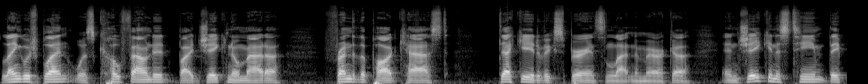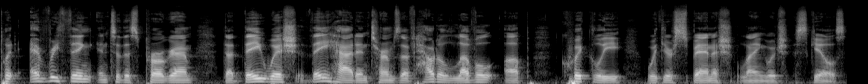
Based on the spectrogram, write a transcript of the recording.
Language Blend was co-founded by Jake Nomada, friend of the podcast, decade of experience in Latin America, and Jake and his team, they put everything into this program that they wish they had in terms of how to level up quickly with your Spanish language skills.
